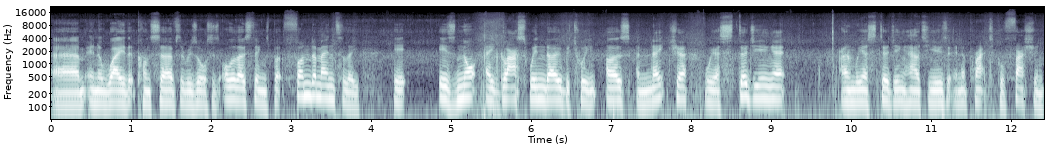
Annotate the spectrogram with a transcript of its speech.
um, in a way that conserves the resources, all of those things. But fundamentally, it is not a glass window between us and nature. We are studying it and we are studying how to use it in a practical fashion.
